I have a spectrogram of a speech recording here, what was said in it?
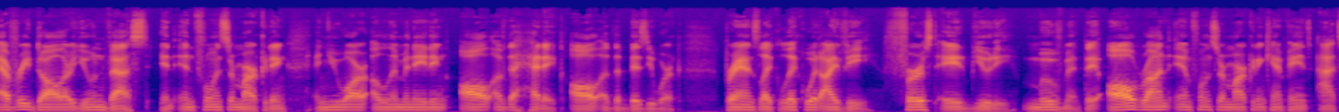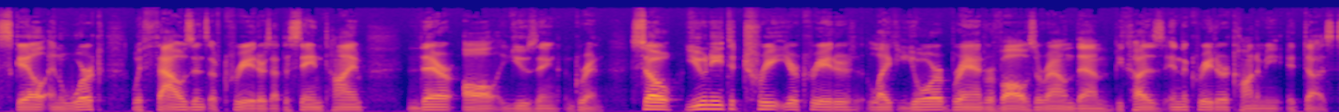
every dollar you invest in influencer marketing and you are eliminating all of the headache, all of the busy work. Brands like Liquid IV, First Aid Beauty, Movement, they all run influencer marketing campaigns at scale and work with thousands of creators at the same time. They're all using Grin. So you need to treat your creators like your brand revolves around them because in the creator economy, it does.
